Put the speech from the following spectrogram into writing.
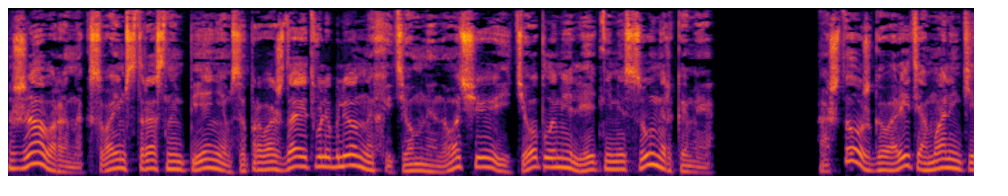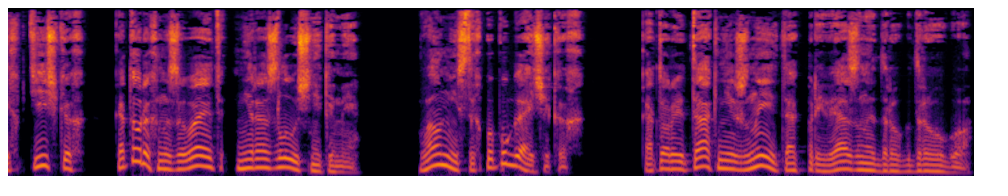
Жаворонок своим страстным пением сопровождает влюбленных и темной ночью, и теплыми летними сумерками. А что уж говорить о маленьких птичках, которых называют неразлучниками, волнистых попугайчиках, которые так нежны и так привязаны друг к другу.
